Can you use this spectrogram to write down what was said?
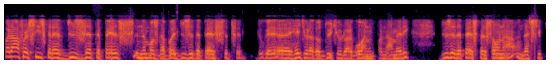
përafërsisht rreth 45 në mos gaboj 45 sepse duke hequr ato dy që u larguan për në Amerikë 45 persona nga shqip,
